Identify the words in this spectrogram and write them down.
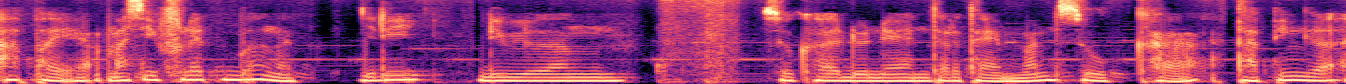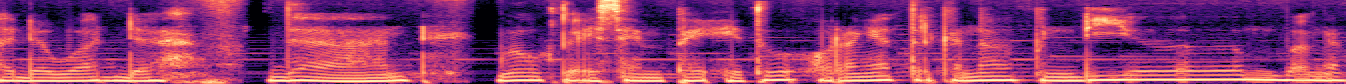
apa ya masih flat banget. Jadi dibilang suka dunia entertainment suka tapi nggak ada wadah. Dan gue waktu SMP itu orangnya terkenal pendiam banget.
